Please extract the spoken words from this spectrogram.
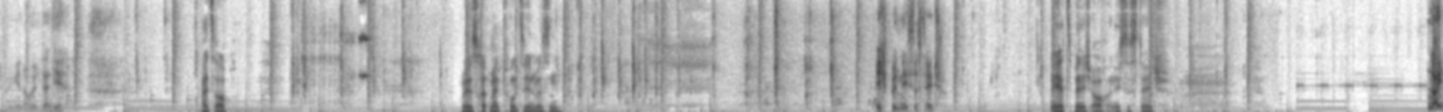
Ich bin genau hinter dir. als ob. Wir jetzt gerade meinen Ton sehen müssen. Ich bin nächste Stage. Jetzt bin ich auch in nächste Stage. Nein!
